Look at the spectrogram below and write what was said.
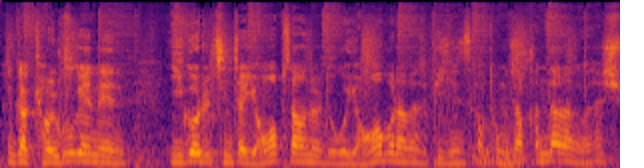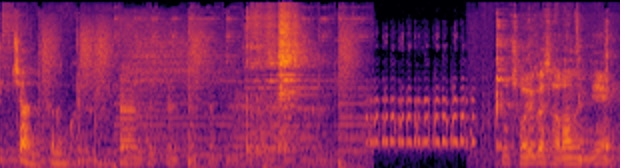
그러니까 결국에는 이거를 진짜 영업사원을 두고 영업을 하면서 비즈니스가 동작한다는 건 사실 쉽지 않다는 거예요. 또 저희가 잘하는 게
